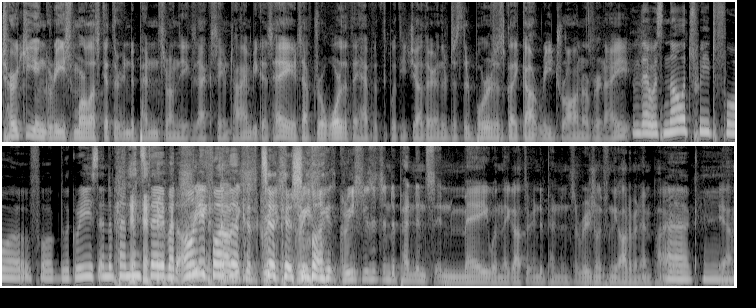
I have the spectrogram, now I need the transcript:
Turkey and Greece more or less get their independence around the exact same time because hey, it's after a war that they have with, with each other and they're just their borders just like got redrawn overnight. There was no treat for for the Greece Independence Day, but only Greece- for no, the because Greece, Turkish Greece, one. used, Greece used its independence in May when they got their independence originally from the Ottoman Empire. Okay. Yeah,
